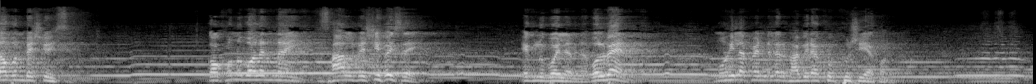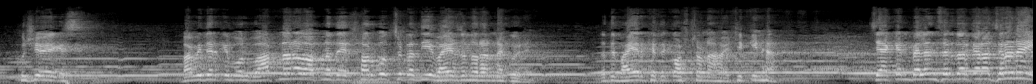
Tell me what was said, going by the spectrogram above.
লবণ বেশি হয়েছে কখনো বলেন নাই, ঝাল বেশি হয়েছে এগুলো বললেন না। বলবেন? মহিলা প্যান্ডেলের ভাবিরা খুব খুশি এখন। খুশি হয়ে গেছে। ভাবিদেরকে বলব, আপনারাও আপনাদের সর্বোচ্চটা দিয়ে ভাইয়ের জন্য রান্না করেন, যাতে ভাইয়ের খেতে কষ্ট না হয়, ঠিক কিনা? চেক এন্ড ব্যালেন্সের দরকার আছে না নাই?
